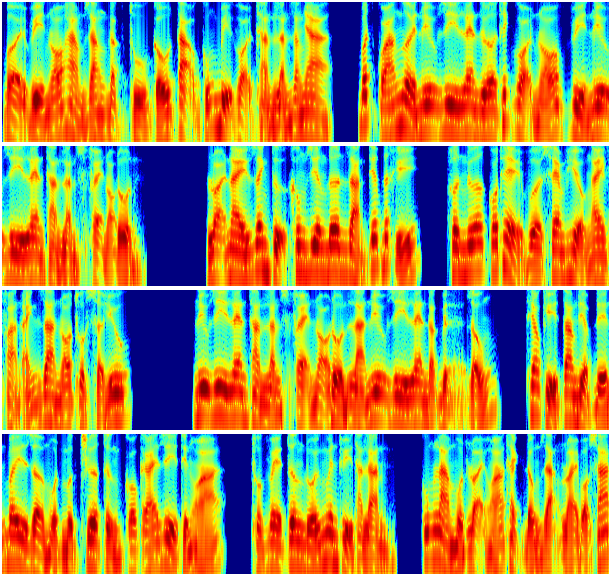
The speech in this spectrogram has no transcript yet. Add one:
bởi vì nó hàm răng đặc thù cấu tạo cũng bị gọi thằn lằn răng nha, bất quá người New Zealand ưa thích gọi nó vì New Zealand thằn lằn phẹ nọ đồn. Loại này danh tự không riêng đơn giản tiếp đất khí, hơn nữa có thể vừa xem hiểu ngay phản ánh ra nó thuộc sở hữu. New Zealand thằn lằn phẹ nọ đồn là New Zealand đặc biệt giống, theo kỷ tam điệp đến bây giờ một mực chưa từng có cái gì tiến hóa, thuộc về tương đối nguyên thủy thằn lằn, cũng là một loại hóa thạch đồng dạng loài bò sát.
